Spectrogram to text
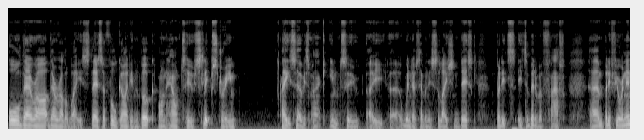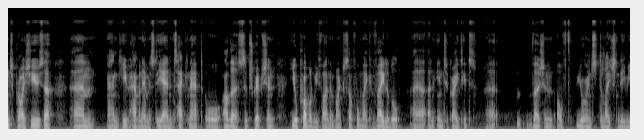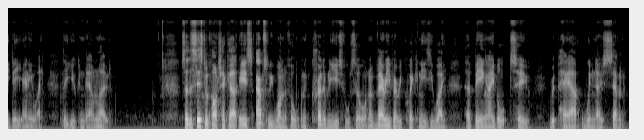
or there are there are other ways. There's a full guide in the book on how to slipstream a service pack into a uh, Windows 7 installation disk, but it's it's a bit of a faff. Um, but if you're an enterprise user um, and you have an MSDN, TechNet, or other subscription, you'll probably find that Microsoft will make available uh, an integrated uh, version of your installation DVD anyway that you can download. So the system file checker is absolutely wonderful, an incredibly useful tool, and a very, very quick and easy way of being able to repair Windows 7.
